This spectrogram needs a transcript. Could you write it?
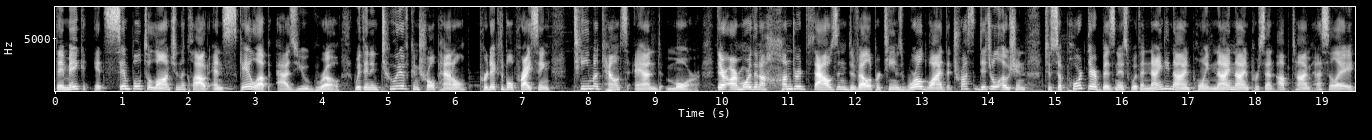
They make it simple to launch in the cloud and scale up as you grow with an intuitive control panel, predictable pricing, team accounts, and more. There are more than 100,000 developer teams worldwide that trust DigitalOcean to support their business with a 99.99% uptime SLA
